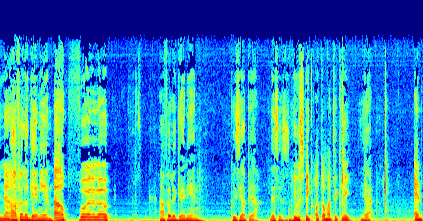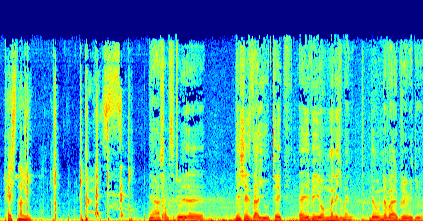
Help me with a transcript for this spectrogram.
Nina, Our fellow Ghanaian. our fellow. Our fellow Ghanaian. Kwesi Appiah. This is He will speak automatically yeah. and personally. There are some situation. uh, decisions that you take, and even your management, they will never agree with you.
